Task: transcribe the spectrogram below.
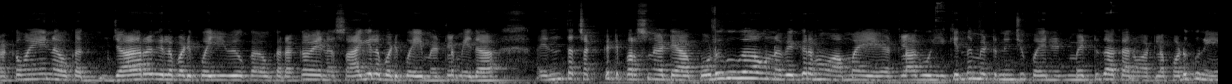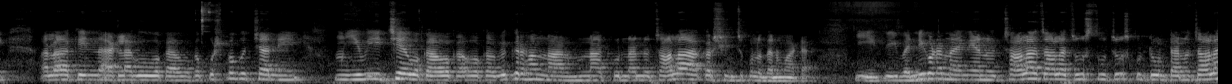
రకమైన ఒక జారగిలబడిపోయి ఒక ఒక రకమైన సాగిలబడిపోయి మెట్ల మీద ఎంత చక్కటి పర్సనాలిటీ ఆ పొడుగుగా ఉన్న విగ్రహం అమ్మాయి అట్లాగూ ఈ కింద మెట్టు నుంచి పైన మెట్టు దాకాను అట్లా పడుకుని అలా కింద అట్లాగూ ఒక ఒక పుష్పగుచ్చాన్ని ఇచ్చే ఒక ఒక ఒక విగ్రహం నా నాకు నన్ను చాలా ఆకర్షించుకున్నదనమాట ఇవన్నీ కూడా నేను చాలా చాలా చూస్తూ చూసుకుంటూ ఉంటాను. చాలా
